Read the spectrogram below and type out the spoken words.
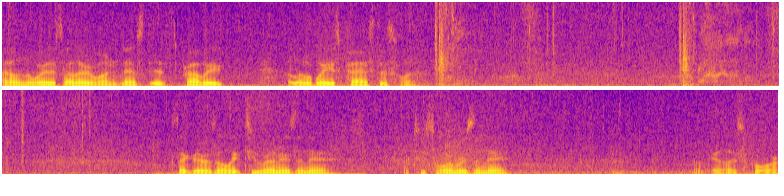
I don't know where this other one nest is. It's probably a little ways past this one. Looks like there was only two runners in there. Or two swarmers in there. Okay, now there's four.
